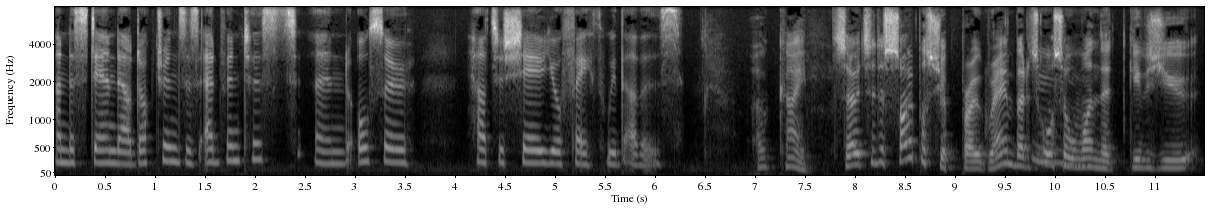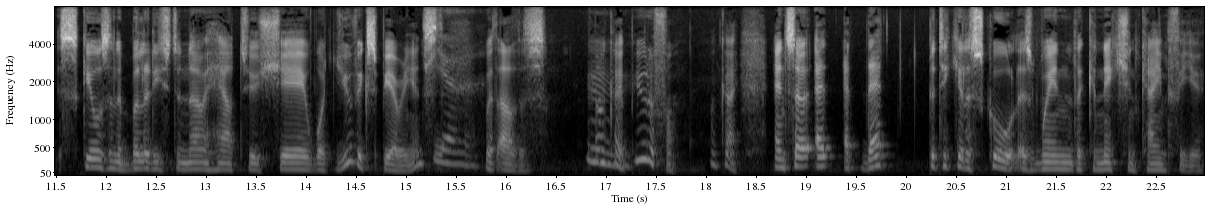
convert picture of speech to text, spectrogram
understand our doctrines as Adventists and also how to share your faith with others. Okay. So it's a discipleship program, but it's also one that gives you skills and abilities to know how to share what you've experienced Yeah. with others. Okay, beautiful. Okay. And so at, at that particular school is when the connection came for you.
